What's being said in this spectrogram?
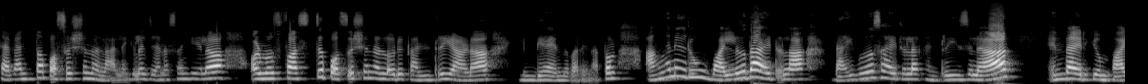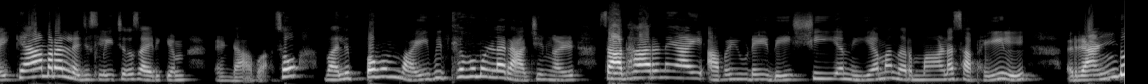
സെവൻത്ത് പൊസിഷൻ ഉള്ള അല്ലെങ്കിൽ ജനസംഖ്യയിൽ ഓൾമോസ്റ്റ് ഫസ്റ്റ് പൊസിഷൻ ഉള്ള ഒരു കൺട്രിയാണ് ഇന്ത്യ എന്ന് പറയുന്നത്. അപ്പം അങ്ങനെ ഒരു വലുതായിട്ടുള്ള ഡൈവേഴ്സ് ആയിട്ടുള്ള കൺട്രീസിൽ എന്തായിരിക്കും? ബൈക്യാമറൽ ലെജിസ്ലേച്ചേഴ്സ് ആയിരിക്കും ഉണ്ടാവുക. സോ വലുപ്പവും വൈവിധ്യവുമുള്ള രാജ്യങ്ങൾ സാധാരണയായി അവയുടെ ദേശീയ നിയമനിർമ്മാണ സഭയിൽ രണ്ടു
